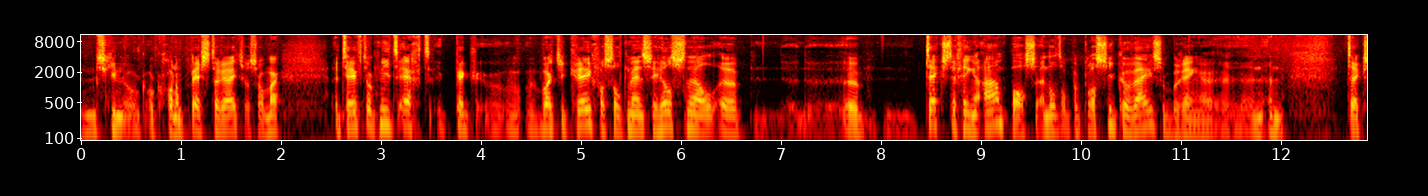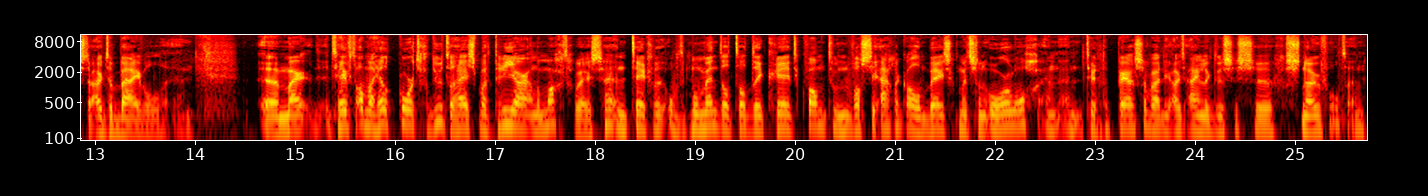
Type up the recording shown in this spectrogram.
misschien ook, ook gewoon een pesterijtje of zo. Maar het heeft ook niet echt... Kijk, wat je kreeg was dat mensen heel snel uh, teksten gingen aanpassen... en dat op een klassieke wijze brengen. Eh, en, en teksten uit de Bijbel. Uh, maar het heeft allemaal heel kort geduurd. Hij is maar drie jaar aan de macht geweest. Hè? En tegen, op het moment dat dat decreet kwam... toen was hij eigenlijk al bezig met zijn oorlog. En, en tegen de persen, waar hij uiteindelijk dus is uh, gesneuveld. En,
